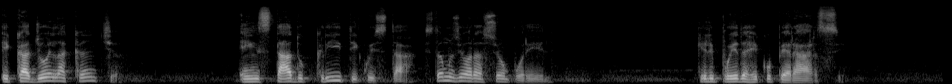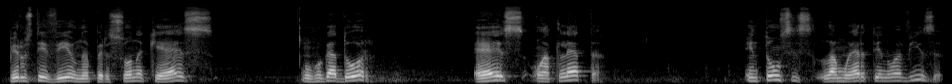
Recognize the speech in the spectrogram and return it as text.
e caiu na cancha. Em estado crítico está. Estamos em oração por ele. Que ele pueda recuperar-se. Pero usted vê uma pessoa que é um jogador, és um atleta. Então, a muerte não avisa.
